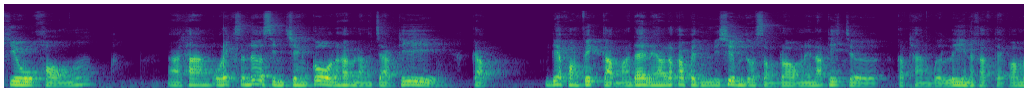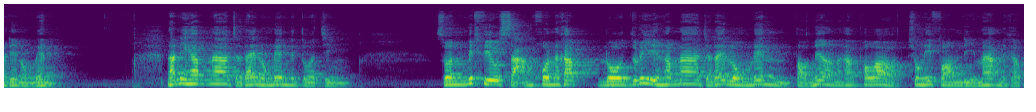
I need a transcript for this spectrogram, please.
คิวของอาทางโอเล็กซานเดอร์ซินเชนโกนะครับ หลังจากที่กลับเรียกความฟิตกลับมาได้แล้ว แล้วก็เป็นมีชื่อเป็นตัวสำรองในนัดที่เจอกับทางเบอร์ลี่นะครับ แต่ก็ไม่ได้ลงเล่น นัดนี้ครับน่าจะได้ลงเล่นเป็นตัวจริง ส่วนมิดฟิลด์สามคนนะครับโรดรีครับน่าจะได้ลงเล่นต่อเนื่องนะครับ เพราะว่าช่วงนี้ฟอร์มดีมากเลยครับ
